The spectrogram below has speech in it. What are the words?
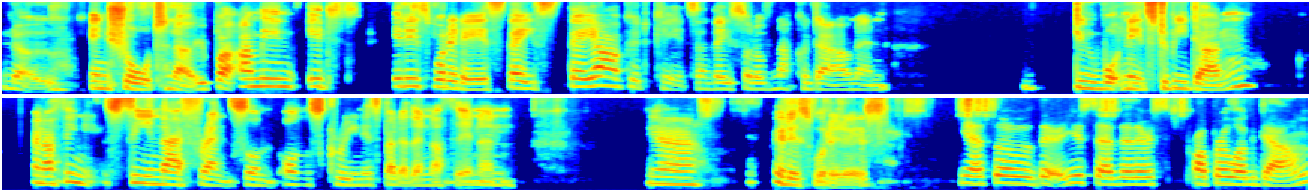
no, in short, no. But I mean, it's it is what it is. They they are good kids, and they sort of knuckle down and do what needs to be done and I think seeing their friends on on screen is better than nothing. And yeah, it is what it is. Yeah. So there, you said that there's proper lockdown.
